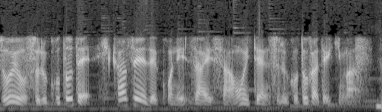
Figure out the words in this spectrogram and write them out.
贈与をすることで非課税で子に財産を移転することができます、うん、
